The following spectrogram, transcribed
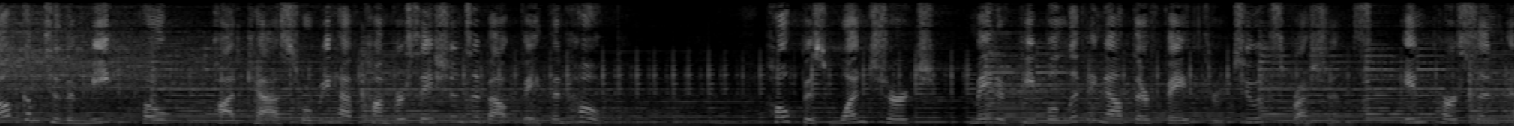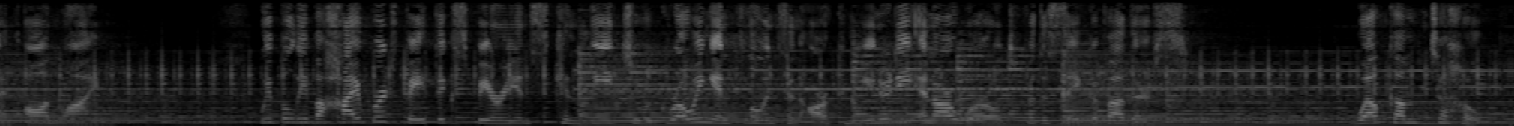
Welcome to the Meet Hope podcast, where we have conversations about faith and hope. Hope is one church made of people living out their faith through two expressions in person and online. We believe a hybrid faith experience can lead to a growing influence in our community and our world for the sake of others. Welcome to Hope.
